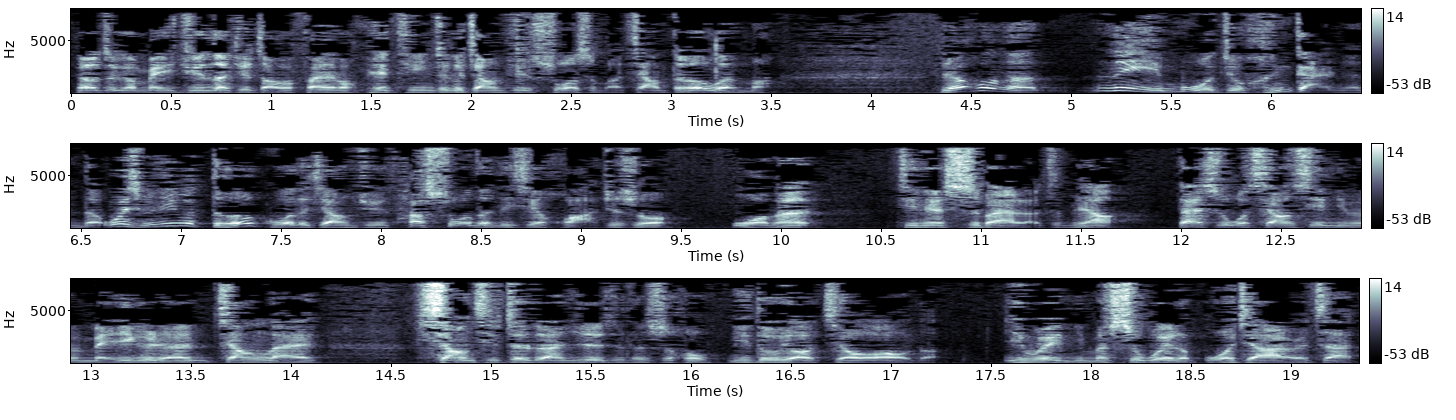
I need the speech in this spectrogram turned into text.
然后这个美军呢就找个翻译片听这个将军说什么，讲德文嘛。然后呢，那一幕就很感人的，为什么？因为德国的将军他说的那些话，就是说我们今天失败了，怎么样？但是我相信你们每一个人将来想起这段日子的时候，你都要骄傲的。因为你们是为了国家而战，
